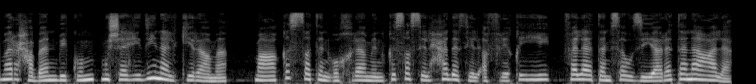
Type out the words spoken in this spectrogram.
مرحبا بكم مشاهدينا الكرام. مع قصة أخرى من قصص الحدث الأفريقي فلا تنسوا زيارتنا على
